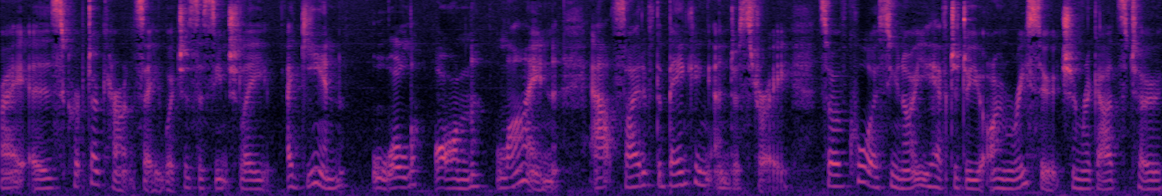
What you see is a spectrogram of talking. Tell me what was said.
right? Is cryptocurrency, which is essentially, again, all online outside of the banking industry. So, of course, you know, you have to do your own research in regards to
